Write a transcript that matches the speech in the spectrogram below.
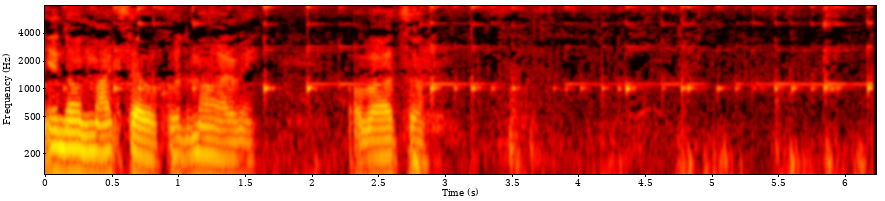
Jedno od Maksa kod Marvi. Ovaco.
